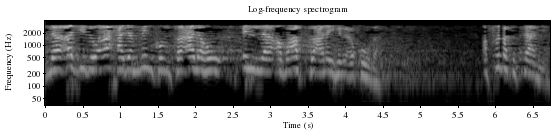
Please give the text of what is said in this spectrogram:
لا أجد أحدا منكم فعله إلا أضعفت عليه العقوبة. الصفة الثانية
